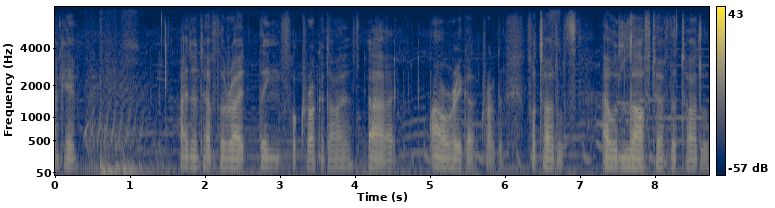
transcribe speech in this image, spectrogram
Okay. I don't have the right thing for crocodile. Uh, I already got crocodile. For turtles. I would love to have the turtle.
